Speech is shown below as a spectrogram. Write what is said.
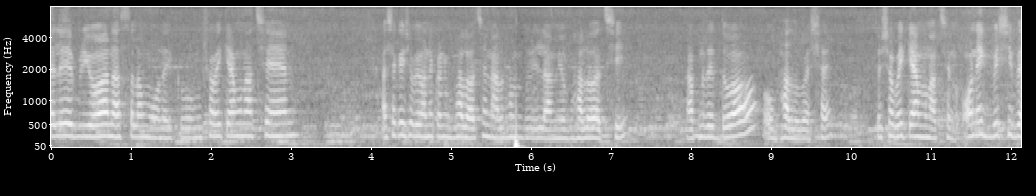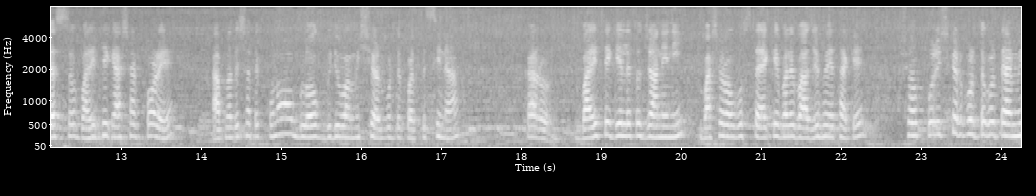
হ্যালো এভরিওয়ান, আসসালামু আলাইকুম। সবাই কেমন আছেন? আশা করি সবাই অনেক অনেক ভালো আছেন। আলহামদুলিল্লাহ, আমিও ভালো আছি। আপনাদের দোয়া ও ভালোবাসায়। তো সবাই কেমন আছেন? অনেক বেশি ব্যস্ত বাড়ি থেকে আসার পরে আপনাদের সাথে কোনো ব্লগ, ভিডিও আমি শেয়ার করতে পারতেছি না। কারণ বাড়িতে গেলে তো জানেনই, বাসার অবস্থা একেবারে বাজে হয়ে থাকে। সব পরিষ্কার করতে করতে আমি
